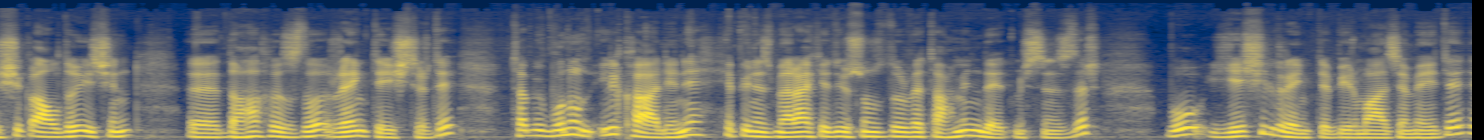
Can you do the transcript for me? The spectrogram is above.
ışık aldığı için e, daha hızlı renk değiştirdi. Tabi bunun ilk halini hepiniz merak ediyorsunuzdur ve tahmin de etmişsinizdir. Bu yeşil renkte bir malzemeydi.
